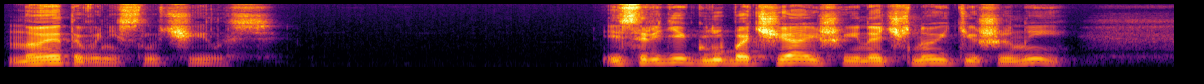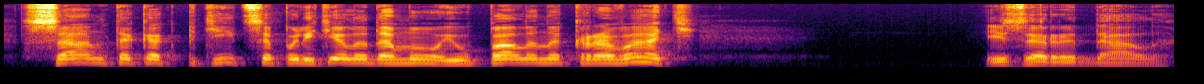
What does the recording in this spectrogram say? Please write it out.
но этого не случилось. И среди глубочайшей ночной тишины Санта, как птица, полетела домой, упала на кровать и зарыдала.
